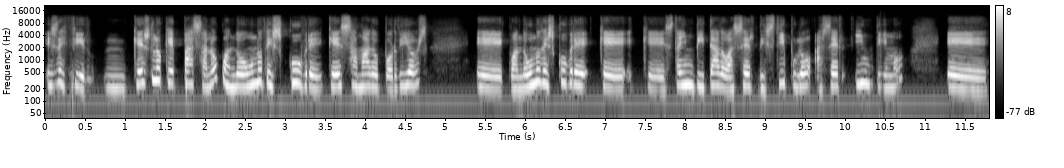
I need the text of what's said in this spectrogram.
es decir, mm, ¿qué es lo que pasa ¿no? cuando uno descubre que es amado por Dios? Eh, cuando uno descubre que, está invitado a ser discípulo, a ser íntimo, eh,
